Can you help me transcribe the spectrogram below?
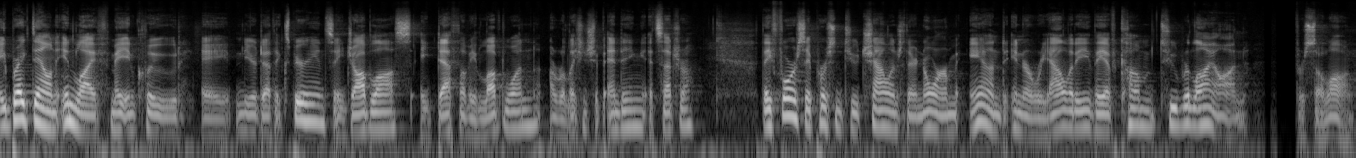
A breakdown in life may include a near death experience, a job loss, a death of a loved one, a relationship ending, etc. They force a person to challenge their norm and inner reality they have come to rely on for so long.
